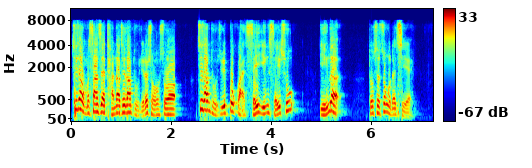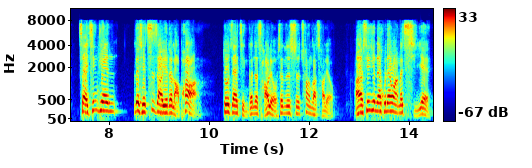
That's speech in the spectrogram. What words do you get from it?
就像我们上次在谈到这场赌局的时候说，这场赌局不管谁赢谁输，赢的都是中国的企业。在今天，那些制造业的老炮儿都在紧跟着潮流，甚至是创造潮流，而新兴的互联网的企业。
